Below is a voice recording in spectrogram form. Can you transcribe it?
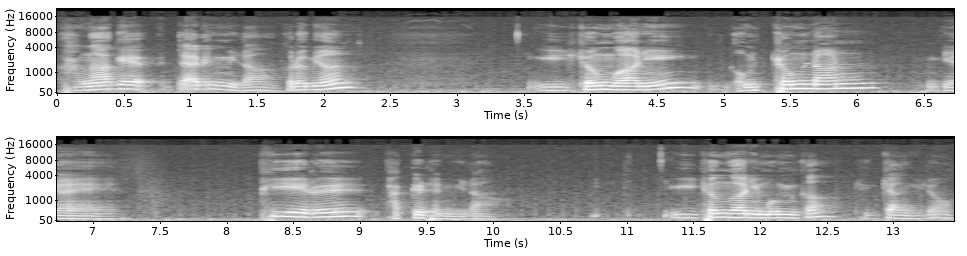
강하게 때립니다. 그러면 이 정관이 엄청난 예, 피해를 받게 됩니다. 이 정관이 뭡니까? 직장이죠.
